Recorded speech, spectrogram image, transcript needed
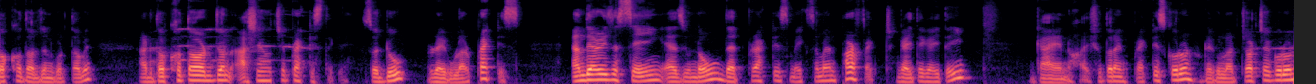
দক্ষতা অর্জন করতে হবে। আর দক্ষতা অর্জন আসে হচ্ছে প্র্যাকটিস থেকে। So do regular practice and there is a saying as you know that practice makes a man perfect গাইতে গাইতেই গায়ন হয়। সুতরাং প্র্যাকটিস করুন রেগুলার চর্চা করুন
